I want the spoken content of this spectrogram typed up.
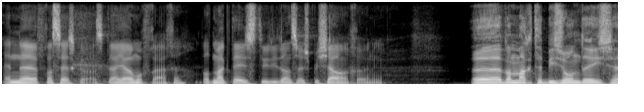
en uh, Francesco, als ik naar jou mag vragen. Wat maakt deze studie dan zo speciaal in Groningen? Uh, wat maakt het bijzonder is, uh,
